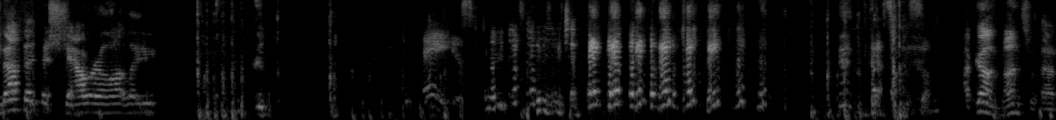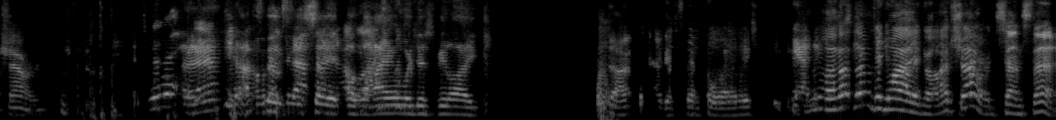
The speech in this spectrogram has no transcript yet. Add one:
Nothing to shower a lot, lady. Days. That's awesome. I've gone months without showering. Yeah, I was gonna say a Alia would just be like, I get step away. Yeah, Well, that, that was a while ago. I've showered since then.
